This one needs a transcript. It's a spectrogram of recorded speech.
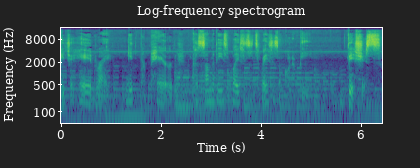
get your head right, get prepared because some of these places and spaces are going to be vicious.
